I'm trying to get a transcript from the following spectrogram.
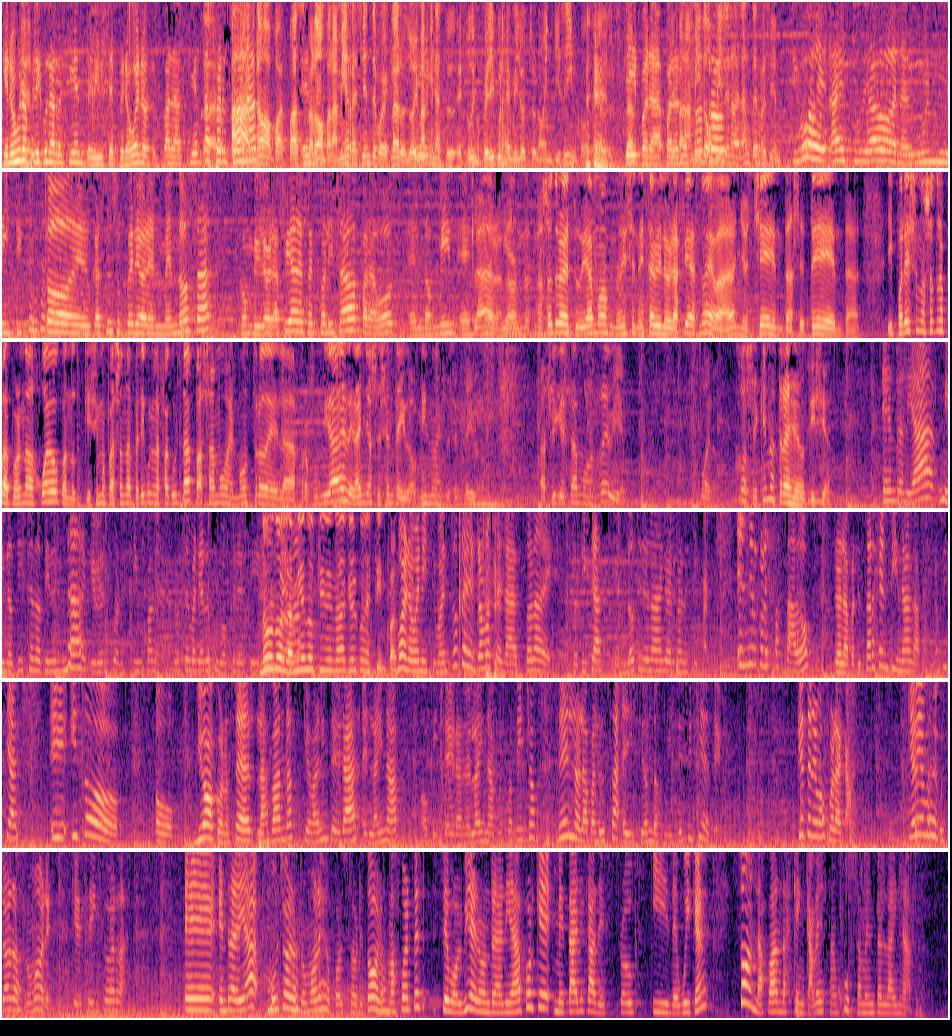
Que no es una película reciente, dice, pero bueno, para ciertas Claro. personas... Ah, no, pa- pa- en- perdón, para mí es reciente porque claro, yo Sí. imagino estu- estudio películas de 1895. o sea, Sí, claro. para- Sí, para mí nosotros- 2000 en adelante es reciente. Si vos has has estudiado en algún instituto de educación superior en Mendoza con bibliografía desactualizada, para vos el 2000 es Claro, reciente. no, no- nosotros estudiamos, nos dicen, esta bibliografía es nueva, del año 80, 70. Y por eso nosotros, para ponernos a juego, cuando quisimos pasar una película en la facultad, pasamos El monstruo de las profundidades del año 62, 1962. Así que estamos re bien. Bueno, José, ¿qué nos traes de noticia? En realidad, mi noticia no tiene nada que ver con Steampunk. No sé, Mariano, si vos querés decir. No, no, la mía no tiene nada que ver con Steampunk. Bueno, buenísimo. Entonces entramos en la zona de noticias que no tienen nada que ver con Steampunk. El miércoles pasado, Lollapalooza Argentina, la página oficial, eh, hizo o dio a conocer las bandas que van a integrar el line-up, o que integran el line-up, mejor dicho, de Lollapalooza edición 2017. ¿Qué tenemos por acá? Que habíamos escuchado los rumores, que se hizo verdad. Eh, en realidad, muchos de los rumores, sobre todo los más fuertes, se volvieron realidad porque Metallica, The Strokes y The Weeknd son las bandas que encabezan justamente el line-up.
